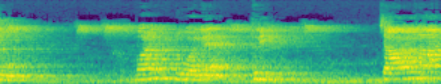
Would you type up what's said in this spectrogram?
ટુ વન ટુ અને થ્રી ચાર ગુણ્યા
